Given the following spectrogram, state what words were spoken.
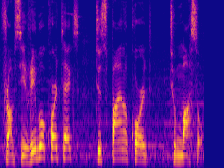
from cerebral cortex to spinal cord to muscle.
